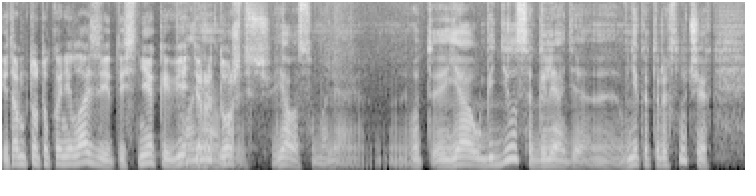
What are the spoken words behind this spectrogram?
и там кто только не лазит, и снег, и ветер, Владимир и дождь. Я вас умоляю. Вот я убедился, глядя, э, в некоторых случаях Э,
